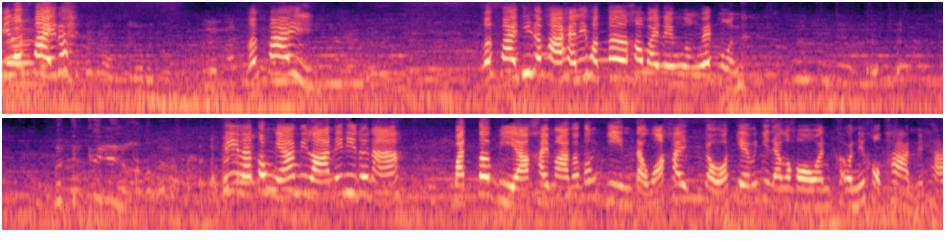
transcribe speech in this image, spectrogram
มีรถไฟ ในเมืองเวทมนต์นี่แล้วตรงเนี้ยมีร้านไอ้นี่ด้วยนะ บัตเตอร์เบียร์ใครมาต้องต้องกิน แต่ว่าใครแต่ว่าเกมไม่กินแอลกอฮอล์วันวันนี้ขอผ่านนะคะ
